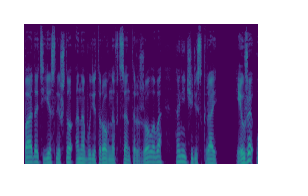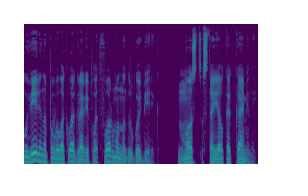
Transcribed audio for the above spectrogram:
падать, если что, она будет ровно в центр жолова, а не через край, и уже уверенно поволокла гравиплатформу на другой берег. Мост стоял как каменный.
